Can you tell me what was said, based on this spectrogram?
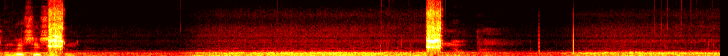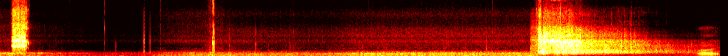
think I see something. Nope. Alright.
